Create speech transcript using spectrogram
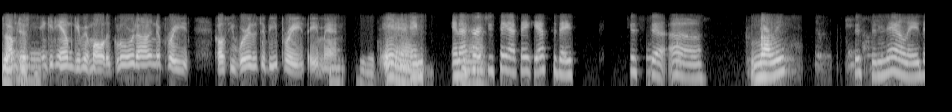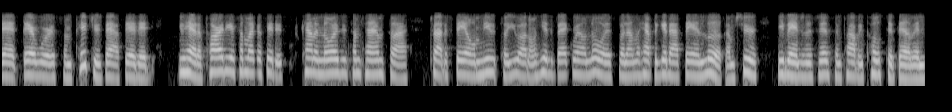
So I'm just thanking Him, giving Him all the glory, the honor, and the praise, because He's worthy to be praised. Amen. Amen. Amen. And I Yeah. heard you say, I think yesterday, Sister uh, Nellie? Sister Nellie, that there were some pictures out there that you had a party or something. Like I said, it's kind of noisy sometimes, so I try to stay on mute so you all don't hear the background noise. But I'm gonna have to get out there and look. I'm sure Evangelist Vincent probably posted them. And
